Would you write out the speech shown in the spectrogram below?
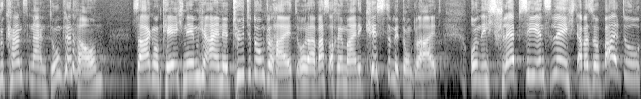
Du kannst in einem dunklen Raum sagen, okay, ich nehme hier eine Tüte Dunkelheit oder was auch immer, eine Kiste mit Dunkelheit und ich schleppe sie ins Licht. Aber sobald du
